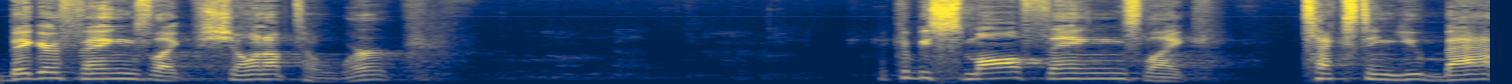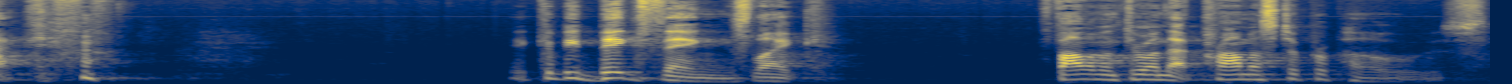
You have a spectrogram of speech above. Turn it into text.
bigger things like showing up to work. It could be small things like texting you back. it could be big things like following through on that promise to propose.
